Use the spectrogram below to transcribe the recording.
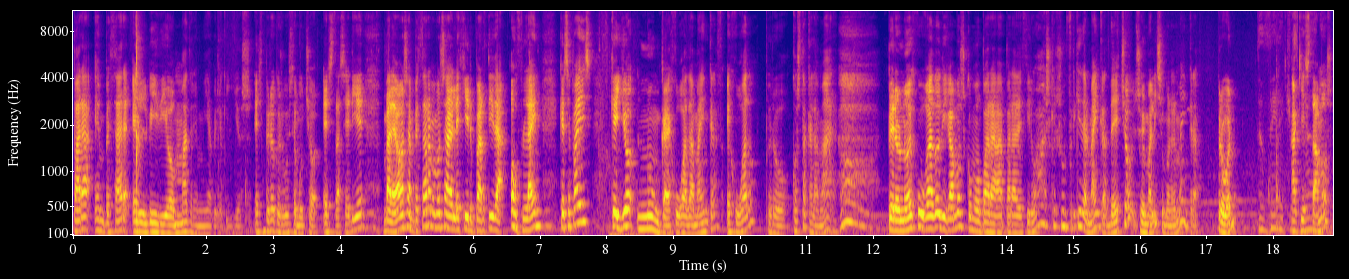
para empezar el vídeo. Madre mía, piloquillos Espero que os guste mucho esta serie. Vale, vamos a empezar, vamos a elegir partida offline. Que sepáis que yo nunca he jugado a Minecraft. He jugado, pero costa calamar. ¡Oh! Pero no he jugado, digamos, como para, para decir Oh, es que eres un friki del Minecraft De hecho, soy malísimo en el Minecraft Pero bueno, Aquí estamos.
